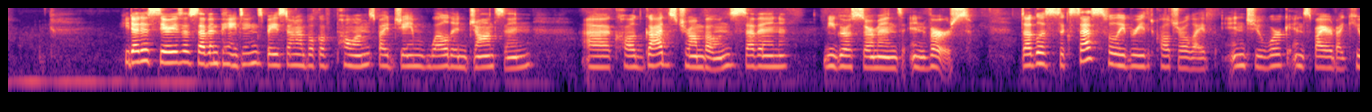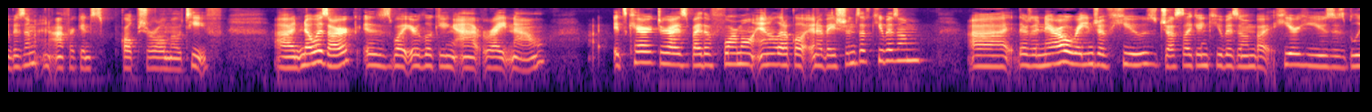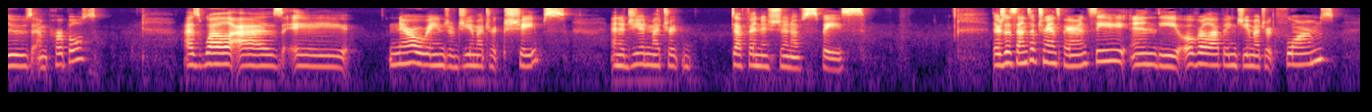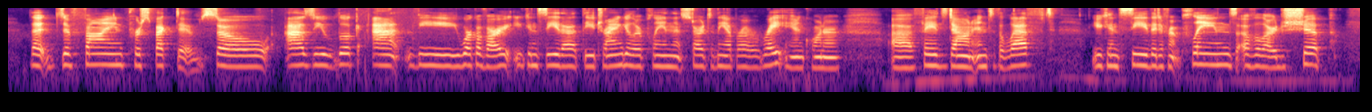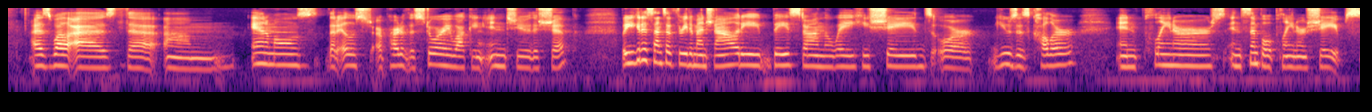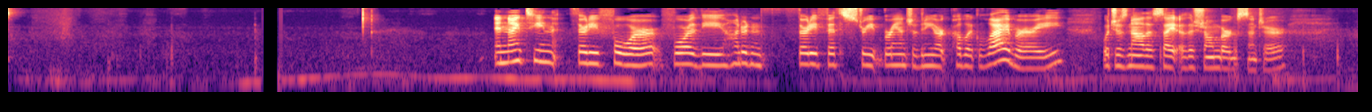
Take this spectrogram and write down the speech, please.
He did a series of seven paintings based on a book of poems by James Weldon Johnson uh, called God's Trombones Seven Negro Sermons in Verse. Douglas successfully breathed cultural life into work inspired by Cubism and African sculptural motif. Uh, Noah's Ark is what you're looking at right now. It's characterized by the formal analytical innovations of Cubism. Uh, there's a narrow range of hues, just like in Cubism, but here he uses blues and purples, as well as a narrow range of geometric shapes and a geometric definition of space. There's a sense of transparency in the overlapping geometric forms that define perspective. So, as you look at the work of art, you can see that the triangular plane that starts in the upper right hand corner uh, fades down into the left. You can see the different planes of the large ship, as well as the um, animals that are part of the story walking into the ship. But you get a sense of three dimensionality based on the way he shades or uses color in planar, in simple planar shapes. In 1934, for the 135th Street branch of the New York Public Library, which is now the site of the Schomburg Center.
